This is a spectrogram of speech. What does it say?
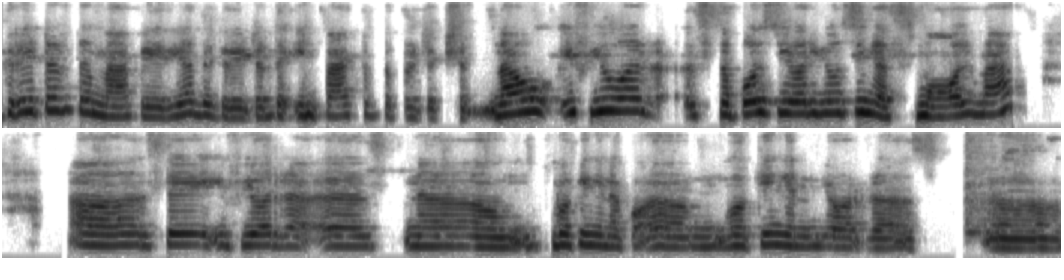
greater the map area, the greater the impact of the projection. Now, if you are, suppose you are using a small map, uh, say if you are uh, um, working in a um, working in your uh, uh,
